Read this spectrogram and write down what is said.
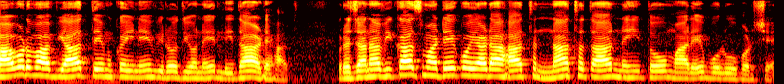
બાવળ વાવ્યા તેમ કહીને વિરોધીઓને લીધા આડે હાથ પ્રજાના વિકાસ માટે કોઈ આડા હાથ ના થતા નહીં તો મારે બોલવું પડશે.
